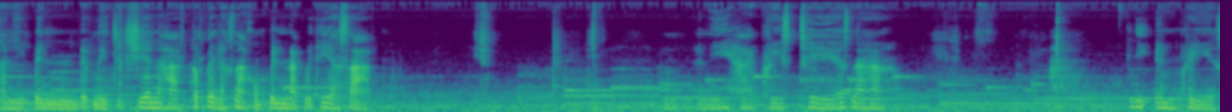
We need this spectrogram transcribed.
อันนี้เป็น The Magician นะคะ ก็เป็นลักษณะของเป็นนักวิทยาศาสตร์ อันนี้ High Priestess นะคะ The Empress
